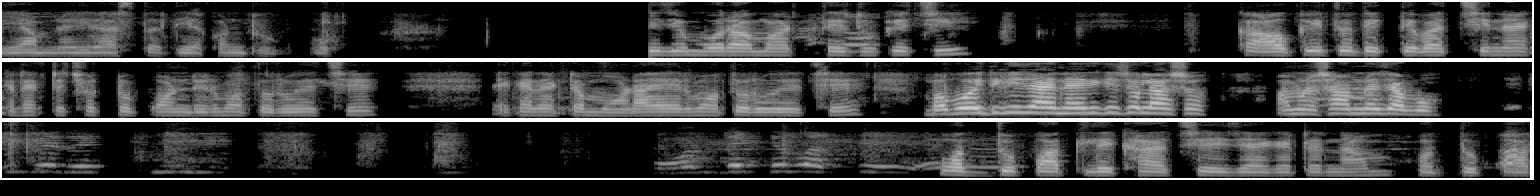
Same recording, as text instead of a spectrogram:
এই আমরা এই রাস্তা দিয়ে এখন ঢুকবো। এই যে মোড়া মারতে ঢুকেছি। কাউকে তো দেখতে পাচ্ছি না, এখানে একটা ছোট্ট পন্ডের মতো রয়েছে, এখানে একটা মড়াইয়ের মতো রয়েছে। বাবু, ওইদিকে যায় না, এদিকে চলে আসো, আমরা সামনে যাব দেখতে পাচ্ছি পদ্মপাত লেখা আছে এই জায়গাটার নাম পদ্মপাত।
